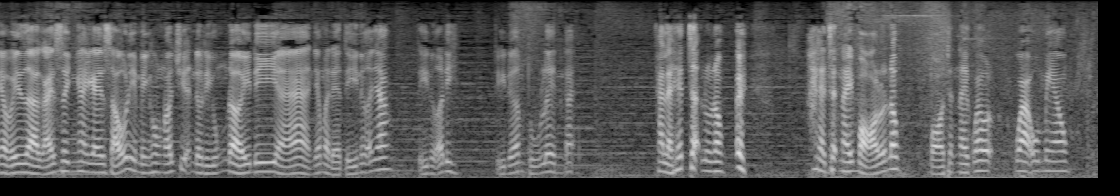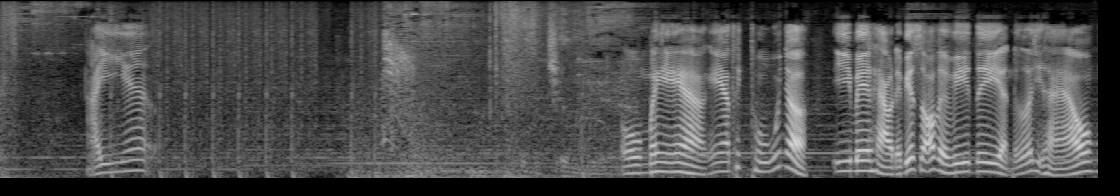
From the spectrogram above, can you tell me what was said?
Nhưng mà bây giờ gái xinh hay gái xấu thì mình không nói chuyện được thì cũng đời đi à. Nhưng mà để tí nữa nhá, tí nữa đi, tí nữa em tú lên cái. Hay là hết trận luôn không? Ê, hay là trận này bỏ luôn không? Bỏ trận này qua qua Omeo. hay á. Ô à nghe thích thú nhở ib thảo để biết rõ về vt à nữa chị thảo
